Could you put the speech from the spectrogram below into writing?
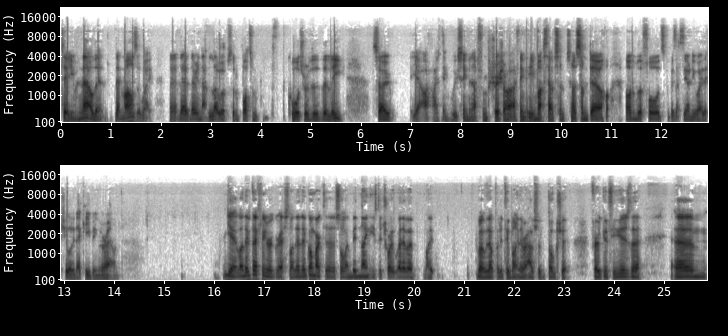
team, and now they're they're miles away. They're they're, they're in that lower sort of bottom quarter of the, the league so yeah, I, I, think we've seen enough from Patricia. I think he must have some some dirt on the Fords because that's the only way that surely they're keeping him around. Yeah, like they've definitely regressed. Like they've gone back to sort of like mid '90s Detroit, where they were like, well, without putting it too bluntly, they were absolute dog shit for a good few years there. Um,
